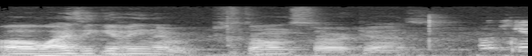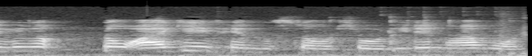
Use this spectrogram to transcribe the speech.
Oh, why is he giving the stone sword to us? I was giving up. No, I gave him the stone sword. He didn't have one.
